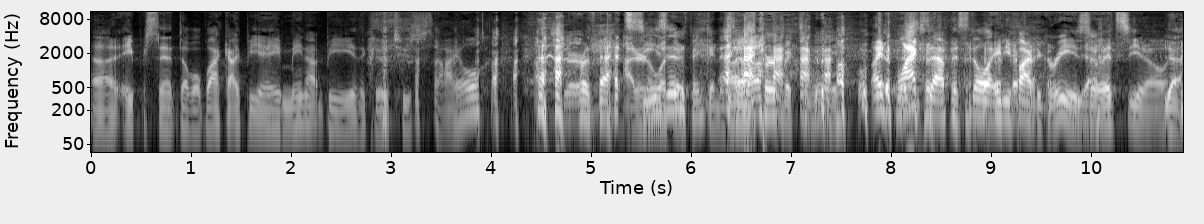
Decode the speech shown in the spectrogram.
uh, 8% double black IPA may not be the go to style for that season. I don't season. know what they're thinking. It sounds perfect to me. Like Flagstaff is still 85 degrees, so it's, you know, Yeah.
